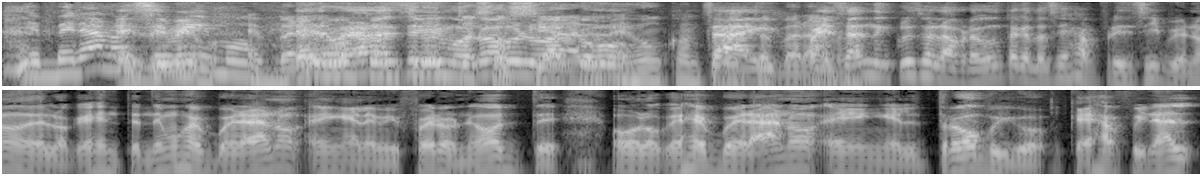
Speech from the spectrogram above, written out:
El verano en En sí sí mismo. mismo. El verano es un sí mismo constructo no es un lugar social, común. es un O sea, constructo y el verano. pensando incluso en la pregunta que tú hacías al principio, ¿no? De lo que entendemos el verano en el hemisferio norte, o lo que es el verano en el trópico, que es al final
